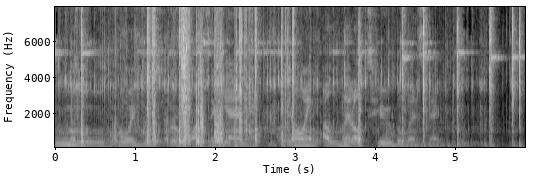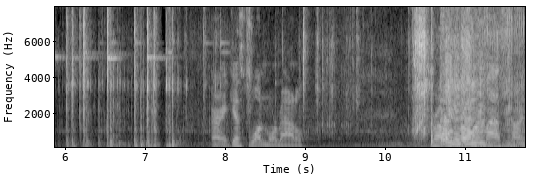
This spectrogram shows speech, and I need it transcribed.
Ooh, Void Lucifer once again going a little too ballistic. Alright, guess one more battle. Try one last time,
